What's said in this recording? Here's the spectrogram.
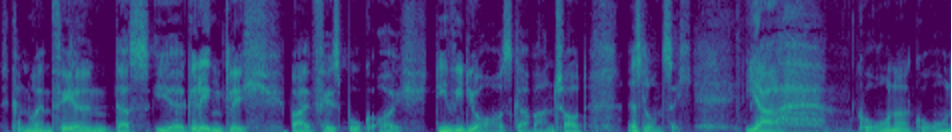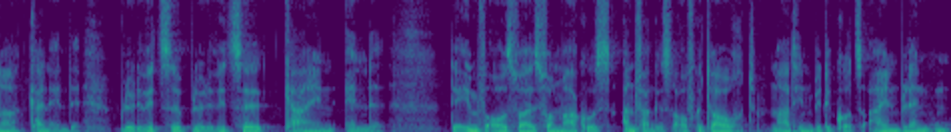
Ich kann nur empfehlen, dass ihr gelegentlich bei Facebook euch die Videoausgabe anschaut. Es lohnt sich. Ja, Corona, Corona, kein Ende. Blöde Witze, blöde Witze, kein Ende. Der Impfausweis von Markus Anfang ist aufgetaucht. Martin bitte kurz einblenden.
